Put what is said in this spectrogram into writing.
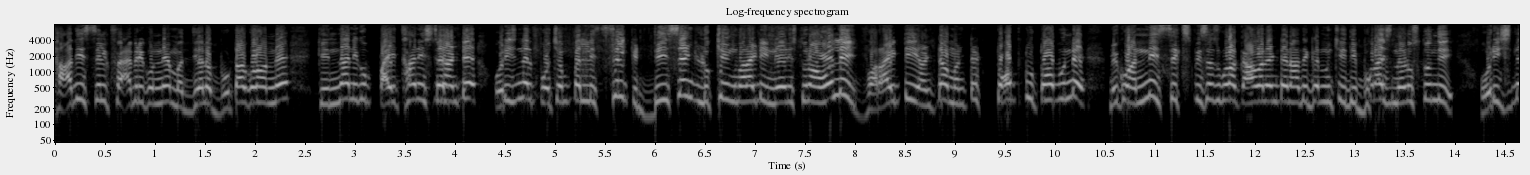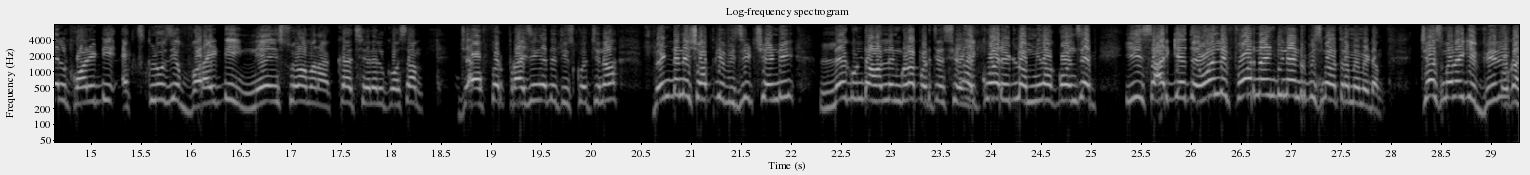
ఖాదీ సిల్క్ ఫ్యాబ్రిక్ ఉన్నాయి. మధ్యలో బూటా కూడా ఉన్నాయి. కింద నీకు పైథాన్ ఇస్తారు అంటే original Pochampally silk decent looking variety నేను ఇస్తున్నా ఓన్లీ వెరైటీ అంటామంటే టాప్ టు టాప్ ఉండే మీకు అన్ని సిక్స్ పీసెస్ కూడా కావాలంటే నా దగ్గర నుంచి ఇది ప్రైస్ నడుస్తుంది. ఒరిజినల్ క్వాలిటీ ఎక్స్క్లూజివ్ వెరైటీ నేను ఇస్తున్నా మన అక్క చీరల కోసం. ఆఫర్ ప్రైసింగ్ అయితే తీసుకొచ్చిన. వెంటనే షాప్కి విజిట్ చేయండి. లేకుంటే ఆన్లైన్ కూడా పర్చేస్ చేయండి. ఎక్కువ రేట్లో మీనా కాన్సెప్ట్ ఈ సారికి అయితే only four ninety nine rupees మాత్రమే మేడం జస్ట్ మనకి ఒక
